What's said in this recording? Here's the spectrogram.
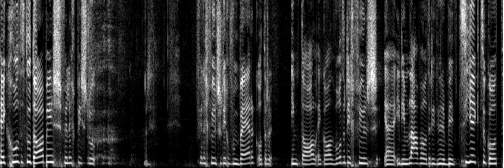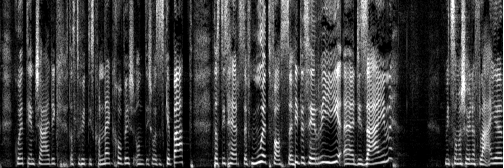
Hey, cool, dass du da bist. Vielleicht bist du. Vielleicht fühlst du dich auf dem Berg oder im Tal, egal wo du dich fühlst, äh, in deinem Leben oder in deiner Beziehung zu Gott. Gute Entscheidung, dass du heute ins Connect gekommen bist. Und ist unser Gebet, dass dein Herz Mut fassen darf. In der Serie äh, Design mit so einem schönen Flyer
